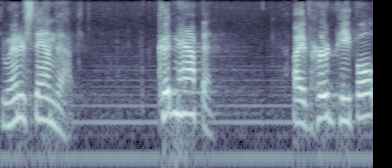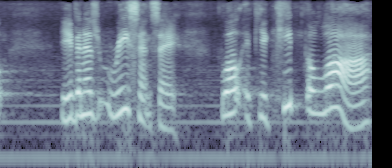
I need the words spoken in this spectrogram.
Do we understand that? Couldn't happen. I've heard people, even as recent, say, well, if you keep the law,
